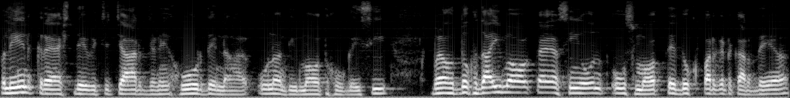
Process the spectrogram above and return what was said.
ਪਲੇਨ ਕ੍ਰੈਸ਼ ਦੇ ਵਿੱਚ ਚਾਰ ਜਣੇ ਹੋਰ ਦੇ ਨਾਲ ਉਹਨਾਂ ਦੀ ਮੌਤ ਹੋ ਗਈ ਸੀ। ਬੜਾ ਦੁਖਦਾਈ ਮੌਤ ਹੈ, ਅਸੀਂ ਉਹ- ਉਸ ਮੌਤ ਤੇ ਦੁੱਖ ਪ੍ਰਗਟ ਕਰਦੇ ਹਾਂ।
